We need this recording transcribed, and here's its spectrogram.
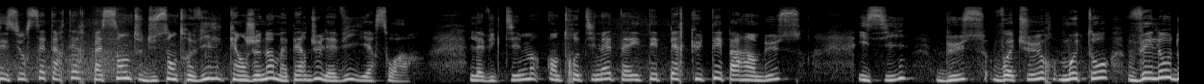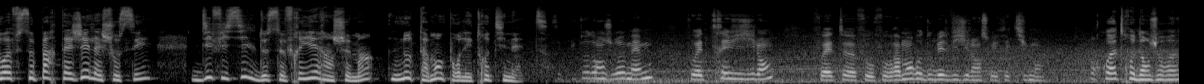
C'est sur cette artère passante du centre-ville qu'un jeune homme a perdu la vie hier soir. La victime, en trottinette, a été percutée par un bus. Ici, bus, voitures, motos, vélos doivent se partager la chaussée. Difficile de se frayer un chemin, notamment pour les trottinettes. C'est plutôt dangereux même. Il faut être très vigilant. Il faut, faut, faut, vraiment redoubler de vigilance, oui, effectivement. Pourquoi trop dangereux?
